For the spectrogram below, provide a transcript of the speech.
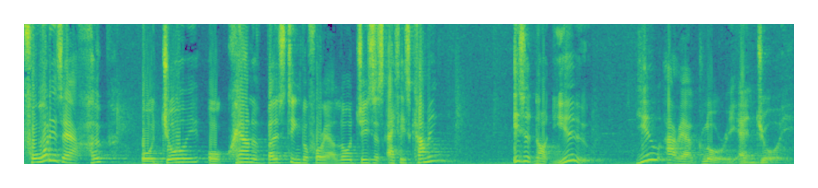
For what is our hope, or joy, or crown of boasting before our Lord Jesus at his coming? Is it not you? You are our glory and joy.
